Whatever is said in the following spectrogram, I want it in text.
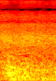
Oh.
